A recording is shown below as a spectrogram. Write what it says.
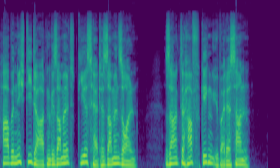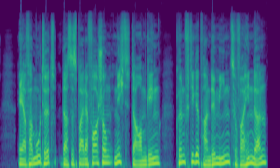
habe nicht die Daten gesammelt, die es hätte sammeln sollen, sagte Huff gegenüber der Sun. Er vermutet, dass es bei der Forschung nicht darum ging, künftige Pandemien zu verhindern,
